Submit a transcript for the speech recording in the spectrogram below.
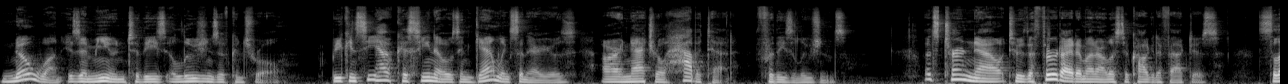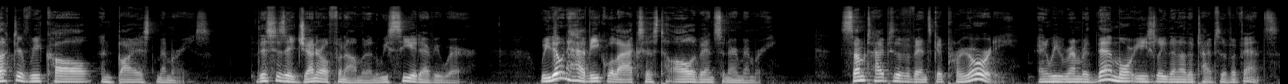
No one is immune to these illusions of control. But you can see how casinos and gambling scenarios are a natural habitat for these illusions. Let's turn now to the third item on our list of cognitive factors selective recall and biased memories. This is a general phenomenon, we see it everywhere. We don't have equal access to all events in our memory. Some types of events get priority, and we remember them more easily than other types of events.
